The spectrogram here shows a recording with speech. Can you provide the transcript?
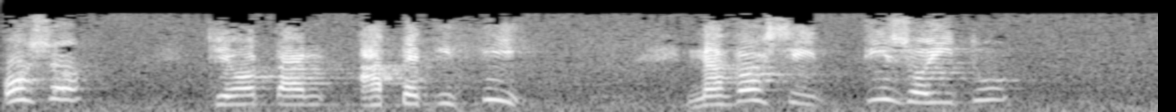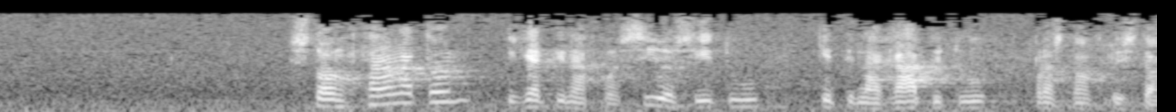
Όσο και όταν απαιτηθεί να δώσει τη ζωή του στον θάνατον για την αφοσίωσή του και την αγάπη του προς τον Χριστό.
